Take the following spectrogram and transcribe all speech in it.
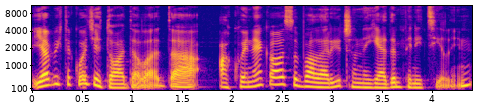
Ja bih takođe dodala da ako je neka osoba alergična na jedan penicilin,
